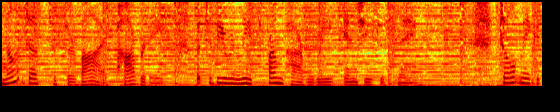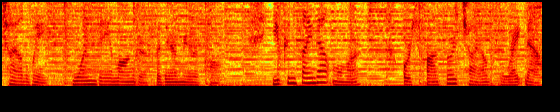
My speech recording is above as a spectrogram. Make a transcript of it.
not just to survive poverty, but to be released from poverty in Jesus' name. Don't make a child wait one day longer for their miracle. You can find out more or sponsor a child right now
